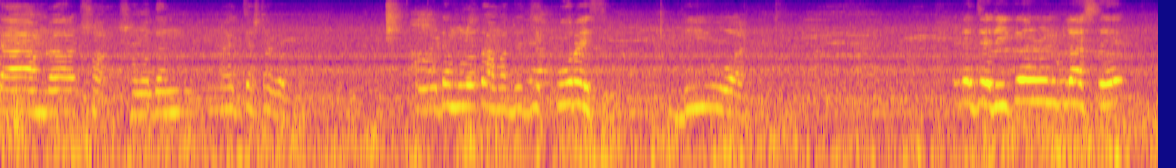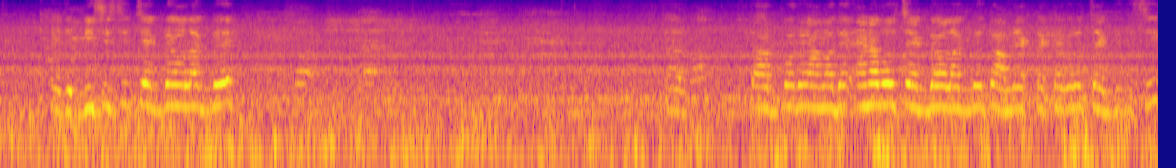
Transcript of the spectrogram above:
তা আমরা সমাধানের চেষ্টা করব। তো এটা মূলত আমাদের যে কোর আইসি ডি ওয়ান এটা যে রিকোয়ারমেন্টগুলো আছে, এই যে বিসিসি চেক দেওয়া লাগবে। তার- তারপরে আমাদের অ্যানাবল চেক দেওয়া লাগবে, তো আমরা একটা একটা করে চেক দিতেছি।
